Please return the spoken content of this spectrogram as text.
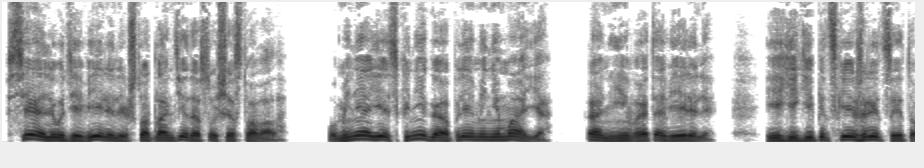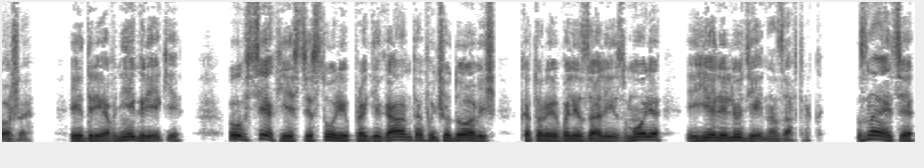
«Все люди верили, что Атлантида существовала. У меня есть книга о племени Майя. Они в это верили. И египетские жрецы тоже. И древние греки. У всех есть истории про гигантов и чудовищ, которые вылезали из моря и ели людей на завтрак. Знаете,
